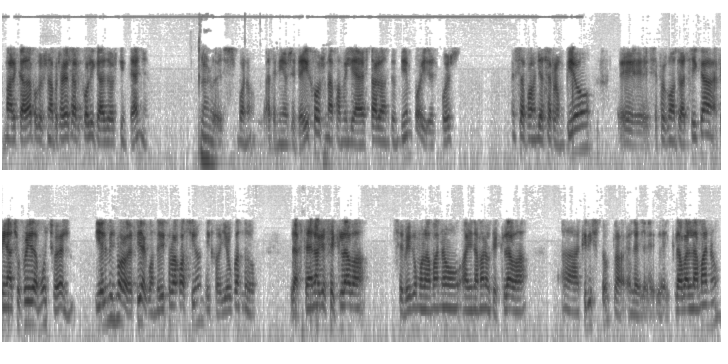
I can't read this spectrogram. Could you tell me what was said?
marcada porque es una persona que es alcohólica desde los 15 años. Claro. Entonces, bueno, ha tenido siete hijos, una familia estable durante un tiempo y después esa familia se rompió, eh, se fue con otra chica, en fin, ha sufrido mucho él. Y él mismo lo decía, cuando hizo la pasión, dijo, yo cuando la escena en la que se clava, se ve como la mano, hay una mano que clava a Cristo, clava, le, le- le clava en la mano,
